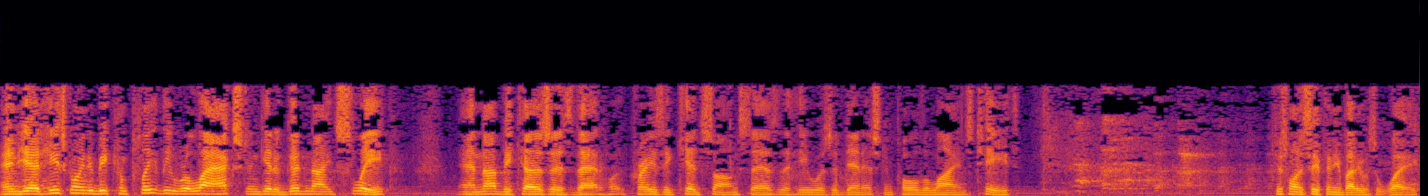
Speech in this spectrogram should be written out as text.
And yet he's going to be completely relaxed and get a good night's sleep, and not because, as that crazy kid song says, that he was a dentist and pulled the lion's teeth. Just want to see if anybody was awake.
